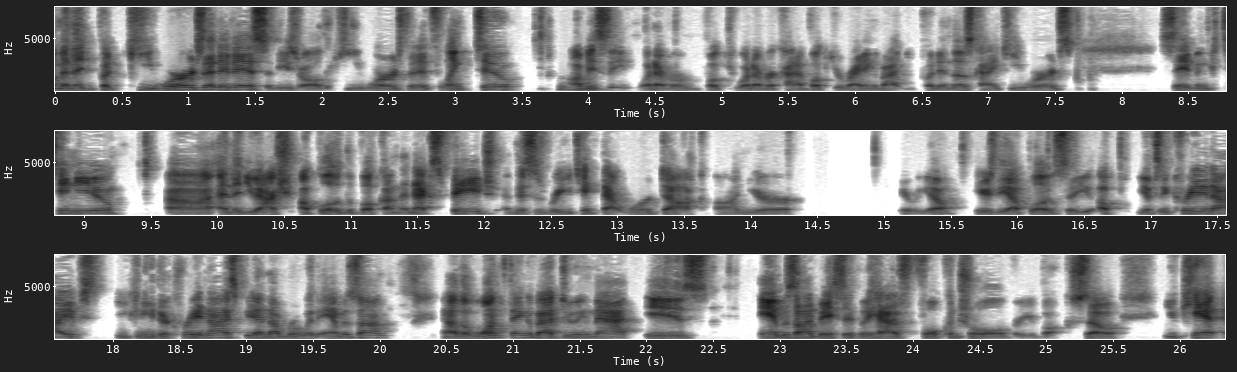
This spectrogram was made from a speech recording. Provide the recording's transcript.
Um, and then you put keywords that it is. So these are all the keywords that it's linked to. Mhm. Obviously, whatever book, whatever kind of book you're writing about, you put in those kind of keywords. Save and continue, uh, and then you actually upload the book on the next page. And this is where you take that Word doc on your. Here we go. Here's the upload. So you up. You have to create an IS. You can either create an ISBN number with Amazon. Now, the one thing about doing that is Amazon basically has full control over your book. So you can't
